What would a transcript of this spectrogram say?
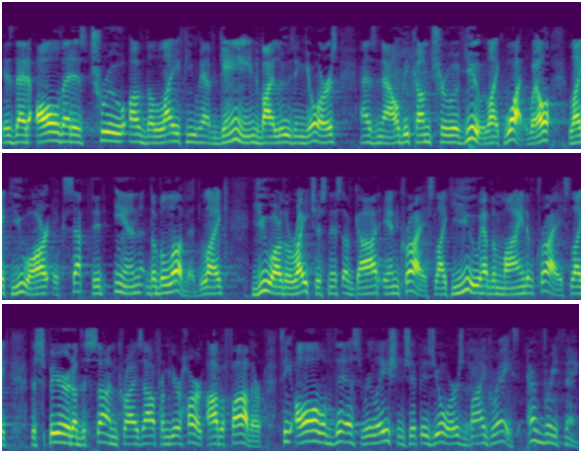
is that all that is true of the life you have gained by losing yours has now become true of you. Like what? Well, like you are accepted in the beloved. Like you are the righteousness of God in Christ. Like you have the mind of Christ. Like the Spirit of the Son cries out from your heart, Abba Father. See, all of this relationship is yours by grace. Everything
